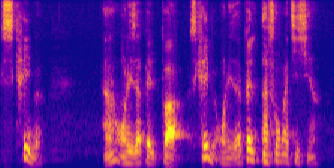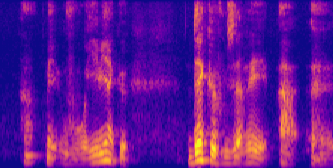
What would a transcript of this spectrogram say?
scribes. Hein, on les appelle pas scribes, on les appelle informaticiens. Hein. Mais vous voyez bien que dès que vous avez à euh,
